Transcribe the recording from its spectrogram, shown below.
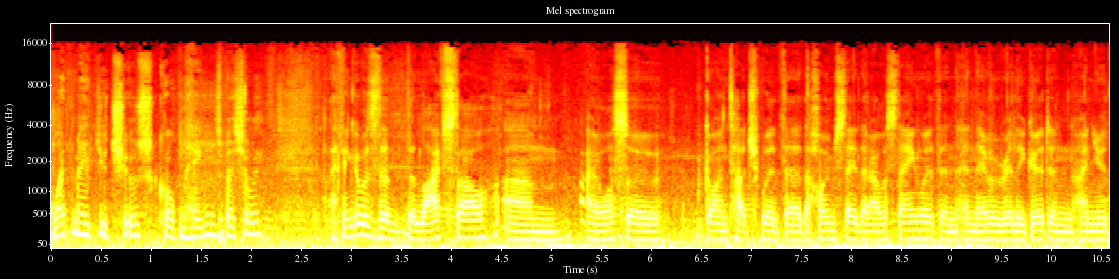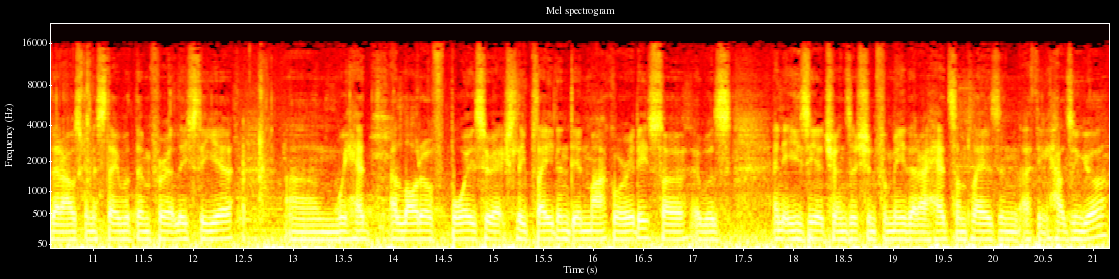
what made you choose Copenhagen, especially? I think it was the, the lifestyle. Um, I also got in touch with uh, the homestay that I was staying with, and, and, they were really good. And I knew that I was going to stay with them for at least a year. Um, we had a lot of boys who actually played in Denmark already, so it was an easier transition for me that I had some players in, I think, Helsingør.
